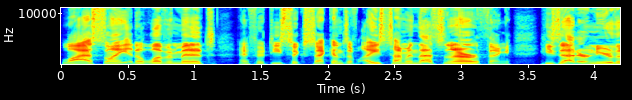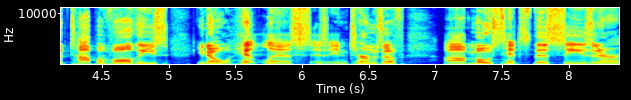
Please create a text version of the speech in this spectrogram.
last night at 11 minutes and 56 seconds of ice time, and that's another thing. He's at or near the top of all these, you know, hit lists in terms of uh, most hits this season or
